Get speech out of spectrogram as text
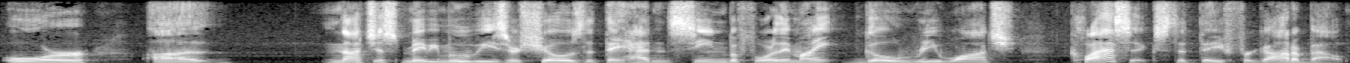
Or uh, not just maybe movies or shows that they hadn't seen before. They might go rewatch classics that they forgot about.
